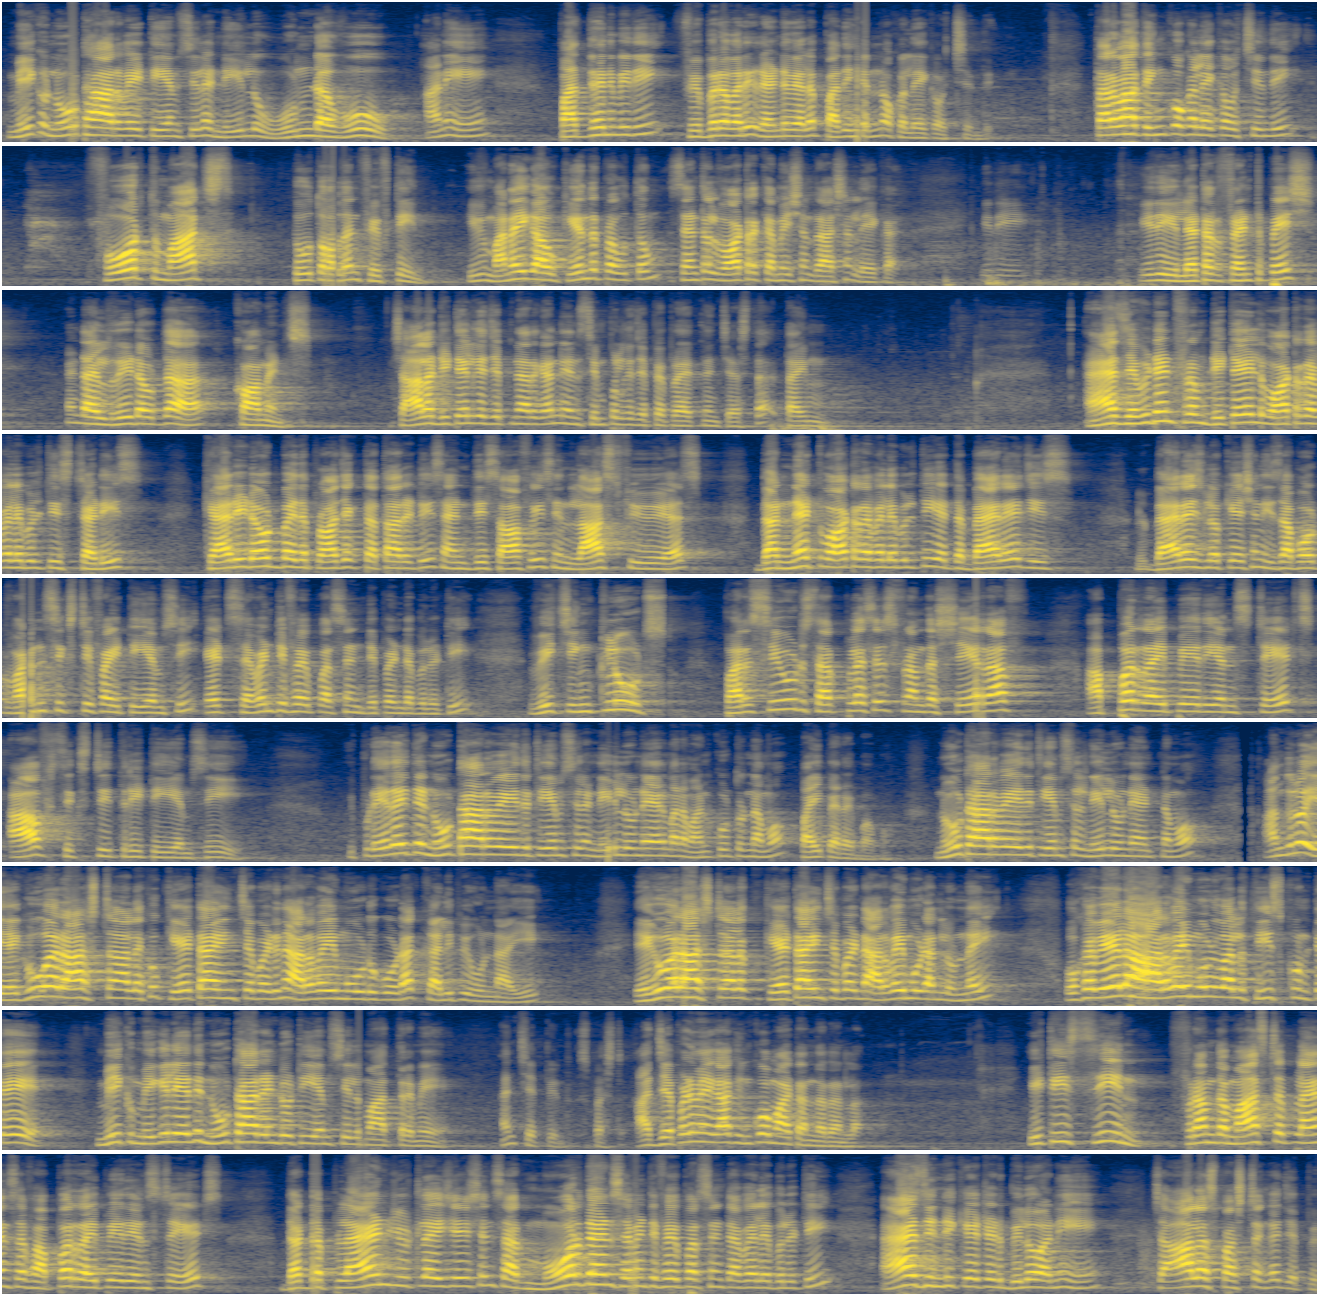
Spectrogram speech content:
మీకు నూట అరవై టీఎంసీల నీళ్ళు ఉండవు అని పద్దెనిమిది ఫిబ్రవరి రెండు వేల పదిహేనున ఒక లేఖ వచ్చింది. తర్వాత ఇంకొక లేఖ వచ్చింది. Fourth March two thousand fifteen. ఇవి మనవి కావు కేంద్ర ప్రభుత్వం సెంట్రల్ వాటర్ కమిషన్ రాసిన లేఖ. ఇది ఇది letter front page and I will read out the comments. చాలా డీటెయిల్గా చెప్పినారు కానీ నేను సింపుల్గా చెప్పే ప్రయత్నం చేస్తా. Time. As evident from detailed water availability studies carried out by the project authorities and this office in last few years, the net water availability at the barrage is, barrage location is about 165 TMC at 75% dependability, which includes perceived surpluses from the share of upper riparian states of 63 TMC. ఇప్పుడు ఏదైతే నూట అరవై ఐదు టీఎంసీల నీళ్ళు ఉన్నాయని మనం అనుకుంటున్నామో పై పెరగ బాబు నూట అరవై ఐదు టీఎంసీలు నీళ్ళు ఉన్నాయి అంటున్నామో అందులో ఎగువ రాష్ట్రాలకు కేటాయించబడిన అరవై మూడు కూడా కలిపి ఉన్నాయి. ఎగువ రాష్ట్రాలకు కేటాయించబడిన అరవై మూడు అందులో ఉన్నాయి. ఒకవేళ ఆ అరవై మూడు వాళ్ళు తీసుకుంటే మీకు మిగిలేది నూట రెండు టీఎంసీలు మాత్రమే అని చెప్పిండ్రు స్పష్టం. అది చెప్పడమే కాక ఇంకో మాట అన్నారు అందులో. It is seen from the master plans of upper riparian states that the plan utilisations are more than seventy five percent availability as indicated below అని చాలా స్పష్టంగా చెప్పింది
